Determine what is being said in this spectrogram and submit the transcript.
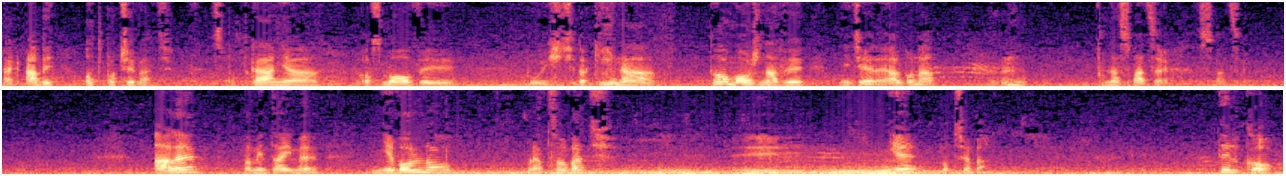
tak aby odpoczywać. Spotkania, rozmowy, pójść do kina, to można w niedzielę albo na, na spacer. spacer. Ale pamiętajmy, nie wolno pracować, yy, nie potrzeba. Tylko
